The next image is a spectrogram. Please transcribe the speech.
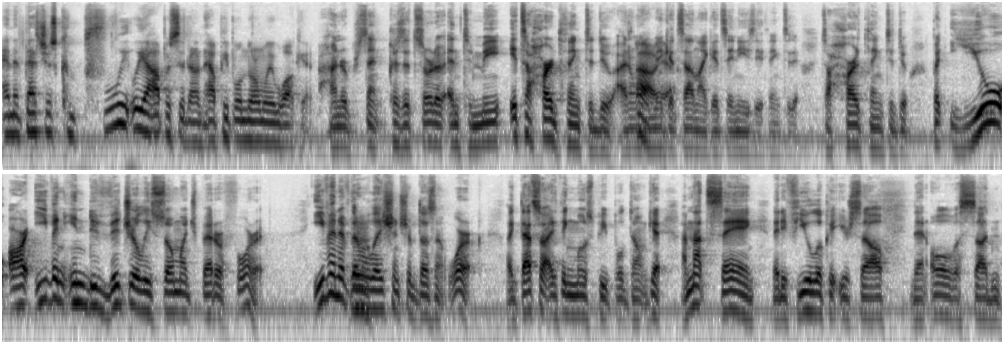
And that that's just completely opposite on how people normally walk in. Hundred percent because it's sort of and to me it's a hard thing to do. I don't want Oh, to make yeah. it sound like it's an easy thing to do. It's a hard thing to do but you are even individually so much better for it. Even if the mm. relationship doesn't work like that's what i think most people don't get. I'm not saying that if you look at yourself then all of a sudden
